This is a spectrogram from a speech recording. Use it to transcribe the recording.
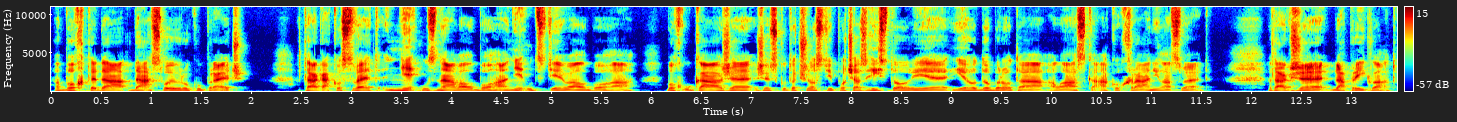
A Boh teda dá svoju ruku preč tak ako svet neuznával Boha, neúctieval Boha, Boh ukáže, že v skutočnosti počas histórie jeho dobrota a láska ako chránila svet. Takže napríklad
